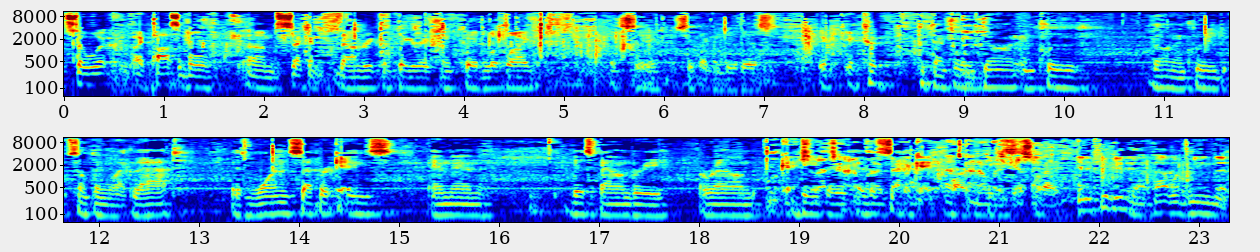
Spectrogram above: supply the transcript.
So what a possible um, second boundary configuration could look like, let's see, let's see if I can do this. It, it could potentially, John, include, John, include something like that as one separate piece, and then this boundary around Okay, so that's kind of a what I- second okay, that's kind of what I was guessing. And if you did that, that would mean that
